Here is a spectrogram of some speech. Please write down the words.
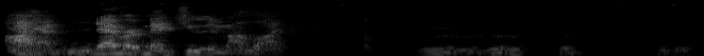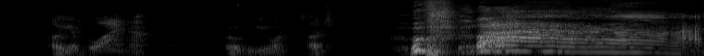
I have never met you in my life. Oh, you're blind, huh? Oh, you want to touch? ah!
